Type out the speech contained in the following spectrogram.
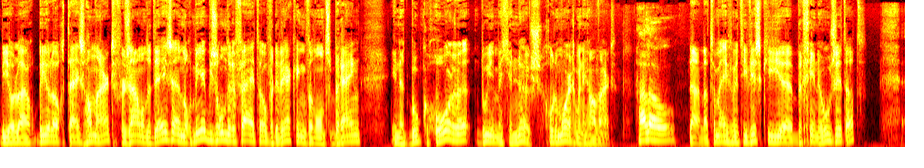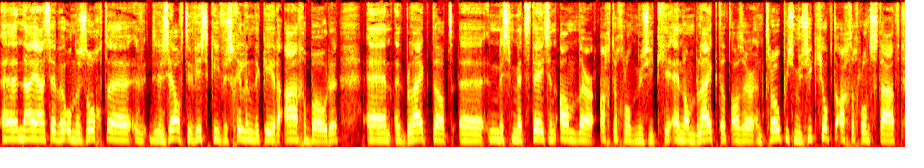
Bioloog, bioloog Thijs Hannaert verzamelde deze en nog meer bijzondere feiten... over de werking van ons brein in het boek Horen doe je met je neus. Goedemorgen, meneer Hannaert. Hallo. Nou, laten we maar even met die whisky uh, beginnen. Hoe zit dat? Uh, nou ja, ze hebben onderzocht uh, dezelfde whisky verschillende keren aangeboden. En het blijkt dat uh, met steeds een ander achtergrondmuziekje... en dan blijkt dat als er een tropisch muziekje op de achtergrond staat...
